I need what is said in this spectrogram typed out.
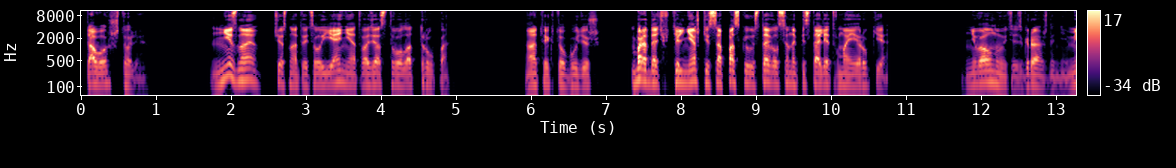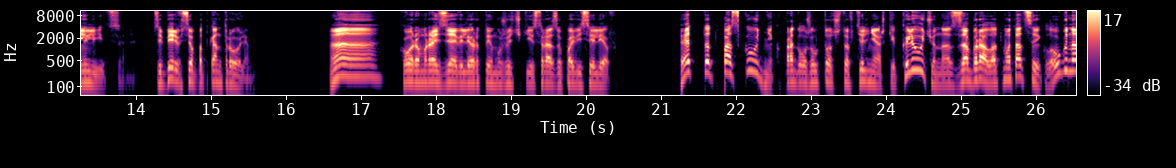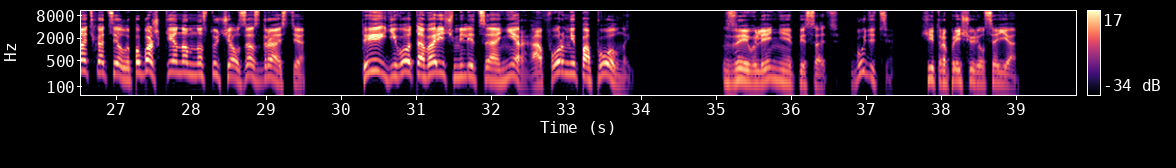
того, что ли? «Не знаю», — честно ответил я, не отводя ствол от трупа. «А ты кто будешь?» Бородач в тельняшке с опаской уставился на пистолет в моей руке. «Не волнуйтесь, граждане, милиция. Теперь все под контролем а, хором разъявили рты мужички, сразу повеселев. «Этот паскудник», — продолжил тот, что в тельняшке, — «ключ у нас забрал от мотоцикла, угнать хотел и по башке нам настучал за здрасте. Ты его, товарищ милиционер, оформи по полной». «Заявление писать будете?» — хитро прищурился я.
